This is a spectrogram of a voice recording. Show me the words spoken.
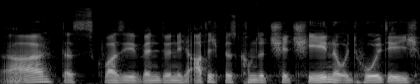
Ja, das quasi, wenn du nicht artig bist, kommt der Tschetschene und holt dich.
